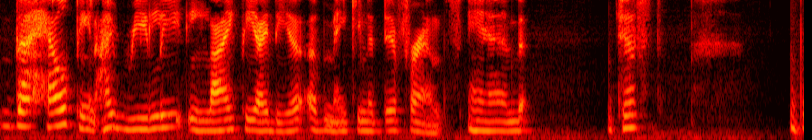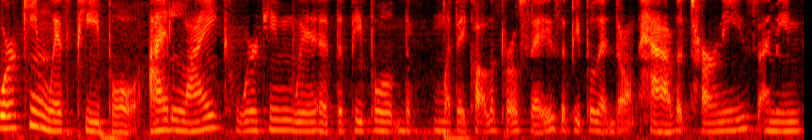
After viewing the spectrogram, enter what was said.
the helping i really like the idea of making a difference and just working with people. I like working with the people the what they call the pro se's the people that don't have attorneys. I mean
